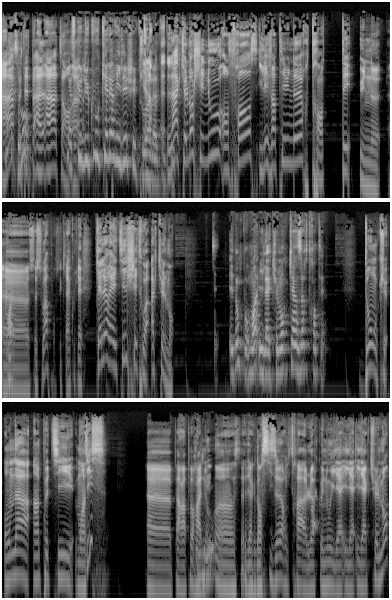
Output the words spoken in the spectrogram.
ah bon. peut-être pas. Ah, ah, attends. Parce euh, que du coup, quelle heure il est chez toi Alors, là, là, actuellement, chez nous, en France, il est 21h31 euh, ce soir, pour ceux qui écoutent les... Quelle heure est-il chez toi actuellement? Et donc pour moi, il est actuellement 15h31. Donc, on a un petit moins 10 euh, par rapport à Mhm. nous. hein. C'est-à-dire que dans 6 heures, il sera à l'heure que nous, il est, il est, il est actuellement.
